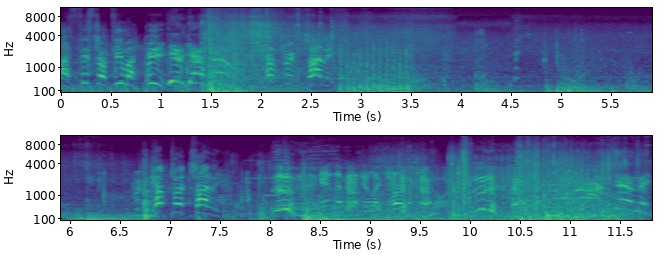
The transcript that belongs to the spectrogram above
Assist your team at B. Tear gas out! Capturing Charlie. We've captured Charlie. Enemy at the electronics store. Ah, damn it!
